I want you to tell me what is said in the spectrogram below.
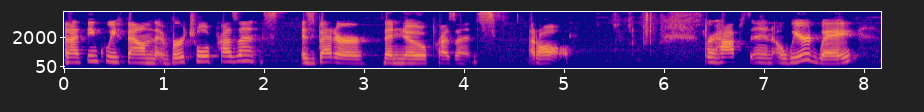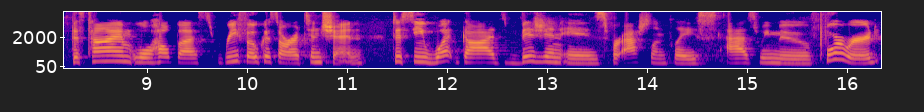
And I think we found that virtual presence is better than no presence at all. Perhaps in a weird way, this time will help us refocus our attention to see what God's vision is for Ashland Place as we move forward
